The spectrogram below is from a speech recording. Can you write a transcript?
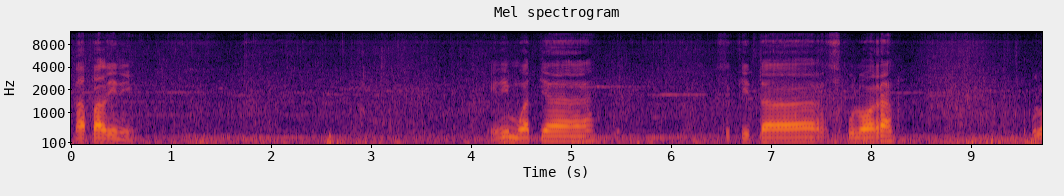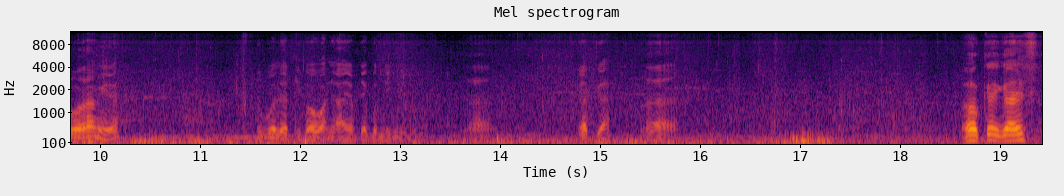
kapal ini. Ini muatnya sekitar 10 orang 10 orang ya. Coba lihat di bawahnya airnya bening itu. Nah, lihat kan? Nah. oke okay, guys.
